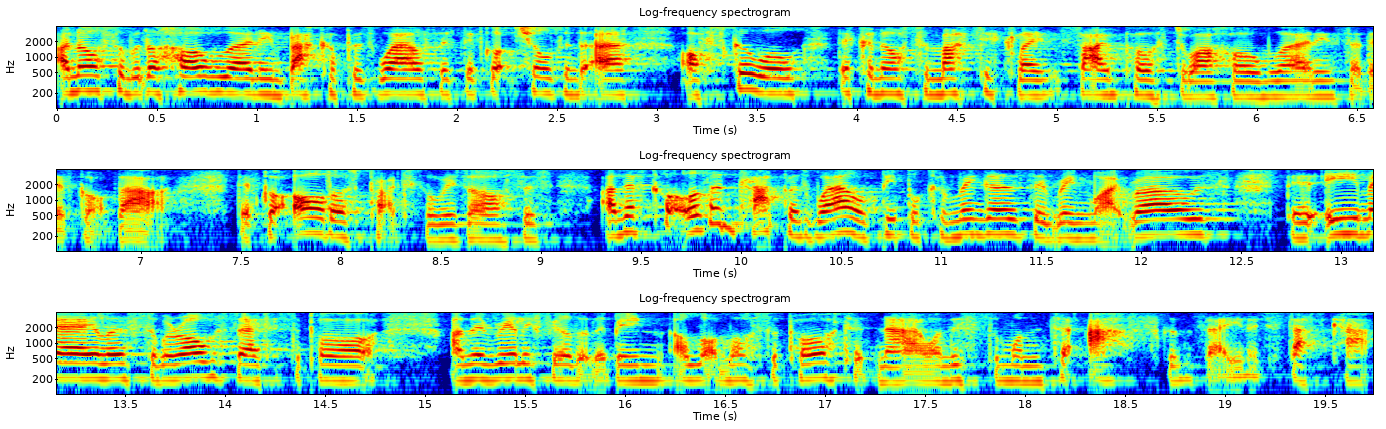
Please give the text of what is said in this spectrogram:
and also with the home learning backup as well. So if they've got children that are off school, they can automatically signpost to our home learning. So they've got that. They've got all those practical resources and they've got us on tap as well. People can ring us, they ring White Rose, they email us. So we're always there to support and they really feel that they're being a lot more supported now and there's someone to ask and say, you know, just ask Kat.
